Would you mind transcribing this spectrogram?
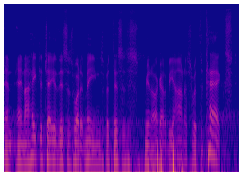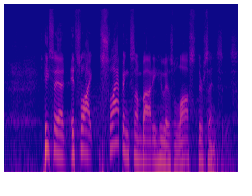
and, and I hate to tell you this is what it means, but this is, you know, I got to be honest with the text. He said, it's like slapping somebody who has lost their senses.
